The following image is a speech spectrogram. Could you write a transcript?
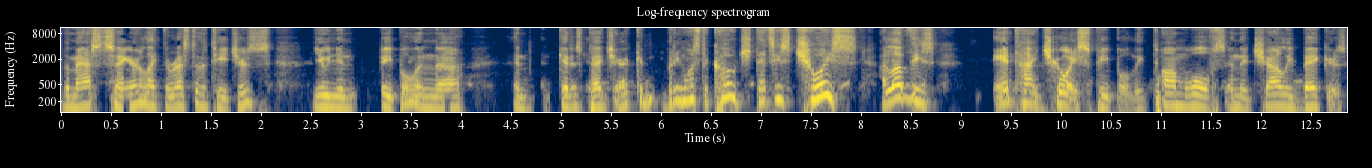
the masked singer like the rest of the teachers, union people, and uh, and get his paycheck. But he wants to coach. That's his choice. I love these anti-choice people, the Tom Wolfs and the Charlie Bakers,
